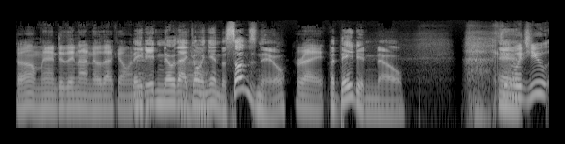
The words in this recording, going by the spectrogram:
Oh man, did they not know that going? In? They in? didn't know that Uh. going in. The sons knew, Right. but they didn't know. And- Would you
